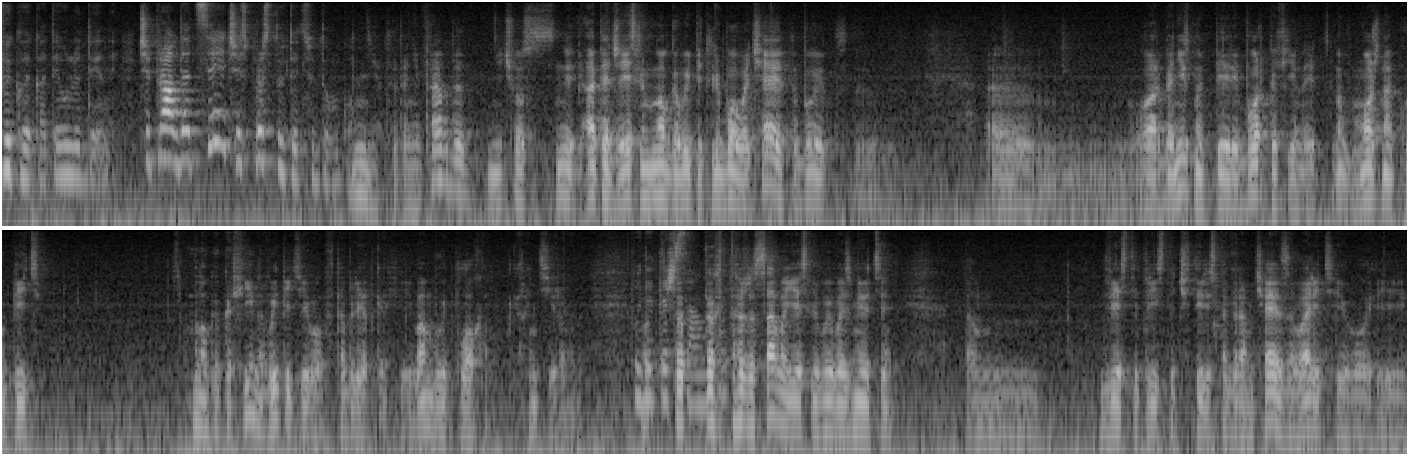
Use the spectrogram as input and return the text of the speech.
викликати у людини. Чи правда це, чи спростуйте цю думку? Нет, это неправда. Ничего. с- ну, Опять же, если много выпить любого чая, то будет э, э, у организма перебор кофеина. И, Ну, можно купить много кофеина, выпить его в таблетках, и вам будет плохо, гарантированно. Буде Вот те ж то, саме. То, то же самое, если вы возьмете там 200, 300, 400 грамм чая, заварите его и,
